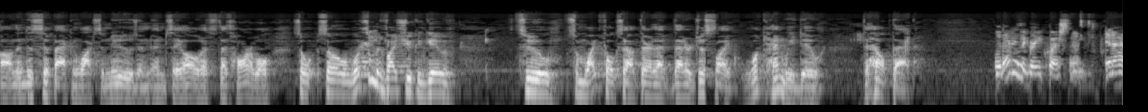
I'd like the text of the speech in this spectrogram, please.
Um, than just sit back and watch the news and, and say, "Oh, that's that's horrible." So, so what's some advice you can give to some white folks out there that, that are just like, what can we do to help that? Well, that is a great question. And I,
